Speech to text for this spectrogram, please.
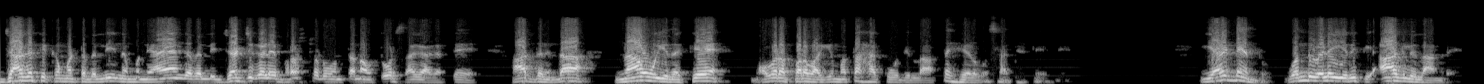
ಜಾಗತಿಕ ಮಟ್ಟದಲ್ಲಿ ನಮ್ಮ ನ್ಯಾಯಾಂಗದಲ್ಲಿ ಜಡ್ಜ್ಗಳೇ ಭ್ರಷ್ಟರು ಅಂತ ನಾವು ತೋರಿಸಾಗತ್ತೆ ಆದ್ದರಿಂದ ನಾವು ಇದಕ್ಕೆ ಅವರ ಪರವಾಗಿ ಮತ ಹಾಕುವುದಿಲ್ಲ ಅಂತ ಹೇಳುವ ಸಾಧ್ಯತೆ ಇದೆ. ಎರಡನೇದು ಒಂದು ವೇಳೆ ಈ ರೀತಿ ಆಗಲಿಲ್ಲ ಅಂದ್ರೆ,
